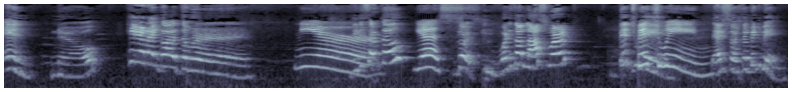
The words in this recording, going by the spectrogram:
N. No. Here Got. Did you circle? Yes. Good. What is the last word? Between. Between. Let's search the between.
